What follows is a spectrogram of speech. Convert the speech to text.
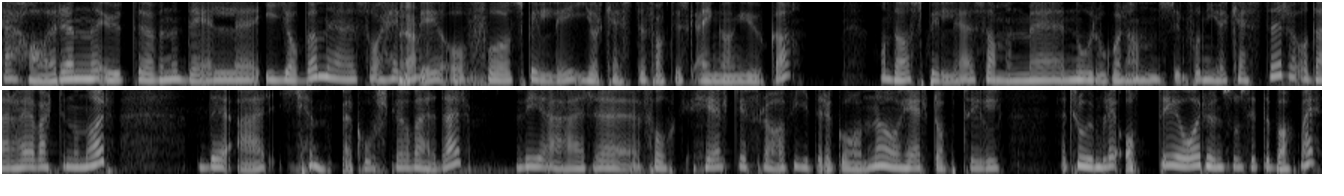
Jeg har en utøvende del i jobben. Jeg er så heldig å få spille i orkester faktisk én gang i uka. Og da spiller jeg sammen med Nord-Rogaland Symfoniorkester, og der har jeg vært i noen år. Det er kjempekoselig å være der. Vi er eh, folk helt ifra videregående og helt opp til Jeg tror hun ble 80 i år, hun som sitter bak meg.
